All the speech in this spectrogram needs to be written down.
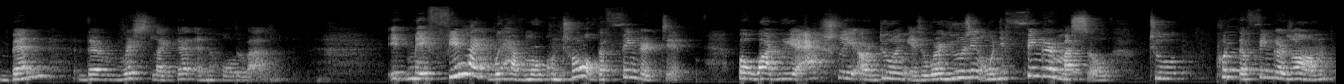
bend their wrist like that and hold the violin. It may feel like we have more control of the fingertip, but what we actually are doing is we're using only finger muscle to put the fingers on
